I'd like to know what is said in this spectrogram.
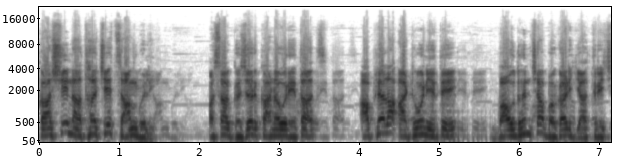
काशीनाथाचे चांगभले. असा गजर कानावर येताच आपल्याला आठवण येते बावधनच्या बगाड यात्रेची.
